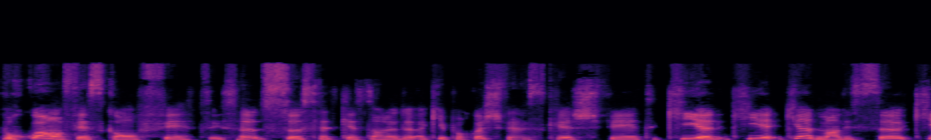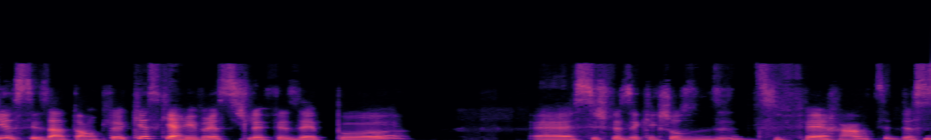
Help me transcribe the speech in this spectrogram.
pourquoi on fait ce qu'on fait, sais, ça, cette question-là de OK, pourquoi je fais ce que je fais? Qui a, qui, qui a demandé ça? Qui a ces attentes-là? Qu'est-ce qui arriverait si je le faisais pas? Euh, si je faisais quelque chose de différent, de se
